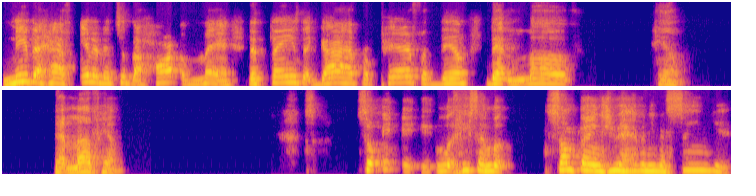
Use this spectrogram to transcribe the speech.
neither have entered into the heart of man the things that God have prepared for them that love him. That love him. So it, it, it, look, he said, look, some things you haven't even seen yet.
